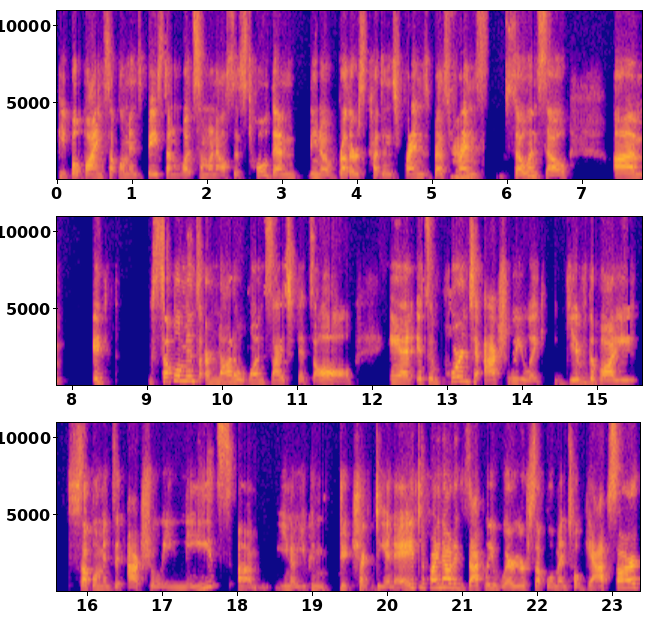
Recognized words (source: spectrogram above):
people buying supplements based on what someone else has told them, you know, brothers, cousins, friends, best mm-hmm. friends, so and so. Um, it supplements are not a one size fits all and it's important to actually like give the body supplements it actually needs um, you know you can do check dna to find out exactly where your supplemental gaps are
